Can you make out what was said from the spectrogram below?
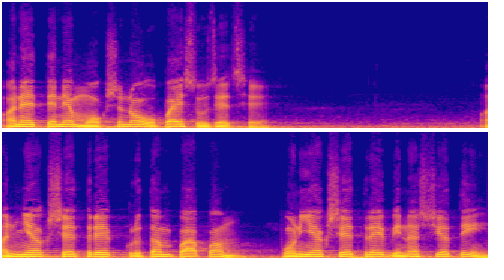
અને તેને મોક્ષનો ઉપાય સૂઝે છે. અન્ય ક્ષેત્રે કૃતમ પાપમ પુણ્યક્ષેત્રે વિનશ્યતિ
